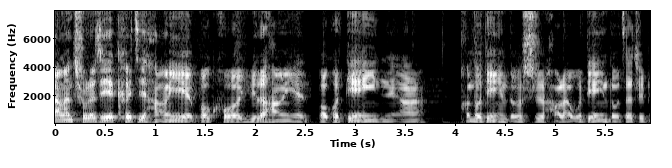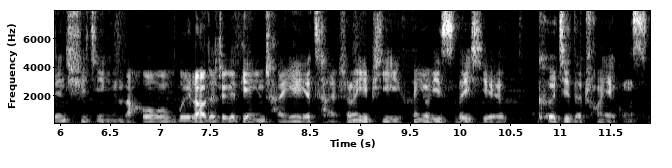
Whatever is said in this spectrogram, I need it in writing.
当然，除了这些科技行业，包括娱乐行业，包括电影啊，很多电影都是好莱坞电影都在这边取景，然后围绕着这个电影产业也产生了一批很有意思的一些科技的创业公司。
